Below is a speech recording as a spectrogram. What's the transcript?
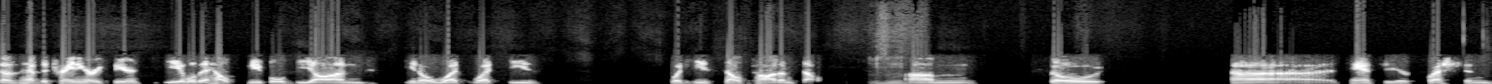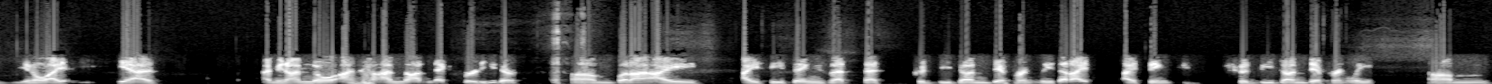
doesn't have the training or experience to be able to help people beyond, you know, what what he's what he's self taught himself. Mhm. Um, so, uh, to answer your question, you know, I yeah, I mean, I'm no, I'm, I'm not an expert either, um, but I, I I see things that that could be done differently that I I think should be done differently. Um,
